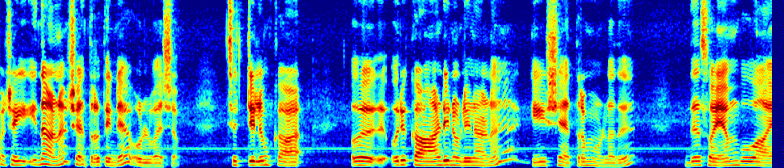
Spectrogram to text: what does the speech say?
പക്ഷേ ഇതാണ് ക്ഷേത്രത്തിന്റെ ഉൾവശം. ചുറ്റിലും കാ ഒരു കാടിനുള്ളിലാണ് ഈ ക്ഷേത്രമുള്ളത്. ഇത് സ്വയംഭൂവായ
